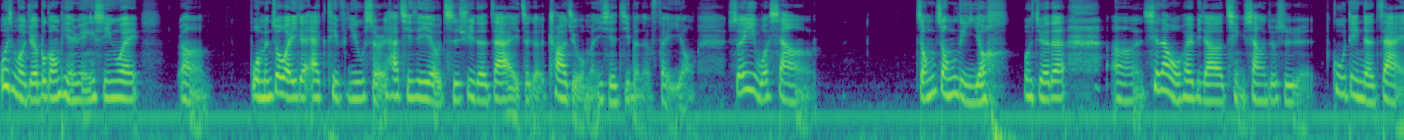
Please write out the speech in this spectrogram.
为什么我觉得不公平的原因，是因为，嗯、我们作为一个 active user，它其实也有持续的在这个 charge 我们一些基本的费用，所以我想种种理由。我觉得，嗯、呃，现在我会比较倾向就是固定的在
